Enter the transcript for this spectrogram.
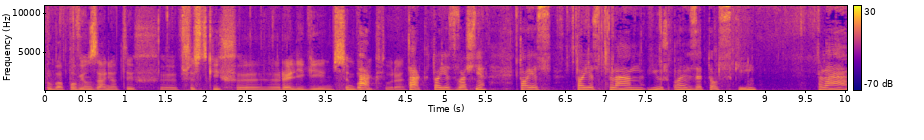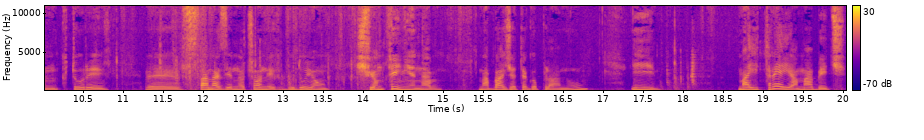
próba powiązania tych e, wszystkich e, religii, symboli, Tak, które... tak, to jest właśnie, to jest, to jest plan już ONZ-owski, plan, który e, w Stanach Zjednoczonych budują świątynię na, na bazie tego planu i Maitreya ma być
